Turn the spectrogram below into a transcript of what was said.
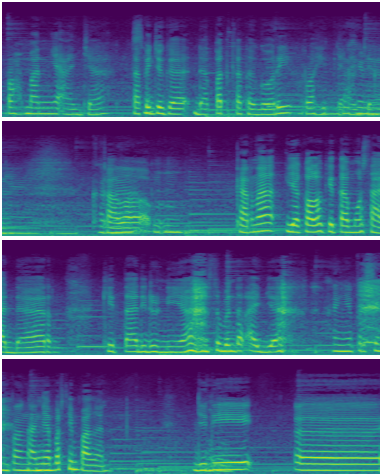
rohmannya aja tapi juga dapat kategori rohimnya aja Rahimnya. Karena kalau mm, karena ya kalau kita mau sadar kita di dunia sebentar aja hanya persimpangan. hanya persimpangan Jadi eh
